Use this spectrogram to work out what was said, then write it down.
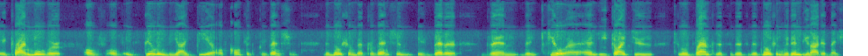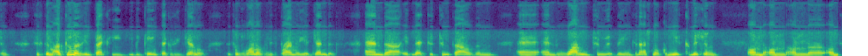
a prime mover of, of instilling the idea of conflict prevention, the notion that prevention is better than than cure. And he tried to to advance this this, this notion within the United Nations system as soon as, in fact, he, he became Secretary General. This was one of his primary agendas, and uh, it led to 2001 to the International Commission on on on uh, on,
